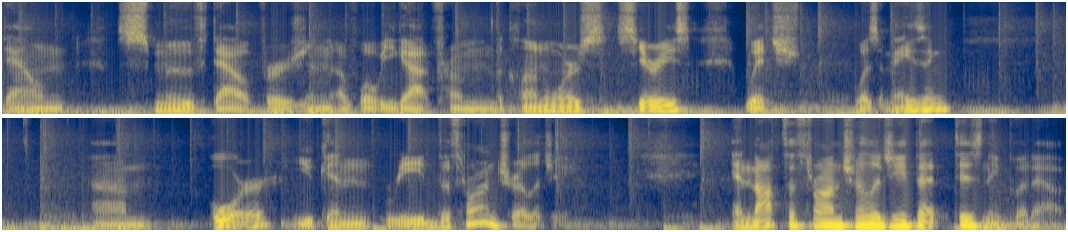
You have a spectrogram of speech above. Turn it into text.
down, smoothed out version of what we got from the Clone Wars series, which was amazing. Um, or you can read the Thrawn trilogy. And not the Thrawn trilogy that Disney put out,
